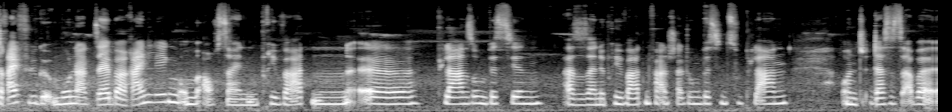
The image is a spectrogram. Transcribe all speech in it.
drei Flüge im Monat selber reinlegen, um auch seinen privaten äh, Plan so ein bisschen, also seine privaten Veranstaltungen ein bisschen zu planen. Und das ist aber,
